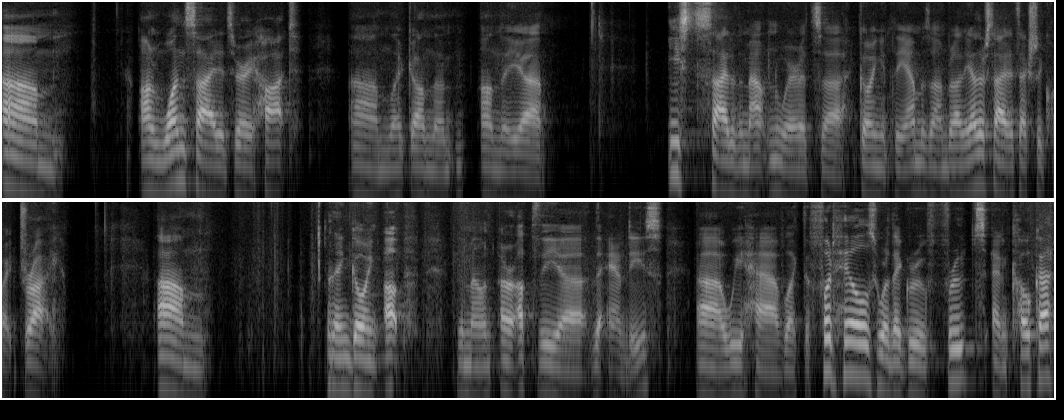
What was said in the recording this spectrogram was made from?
um, on one side it's very hot, um, like on the on the uh, east side of the mountain where it's uh, going into the Amazon, but on the other side it's actually quite dry. Um, and then going up the mount or up the uh, the Andes, uh, we have like the foothills where they grew fruits and coca.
